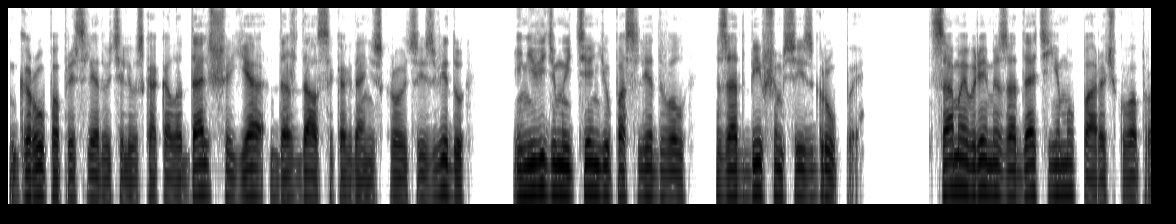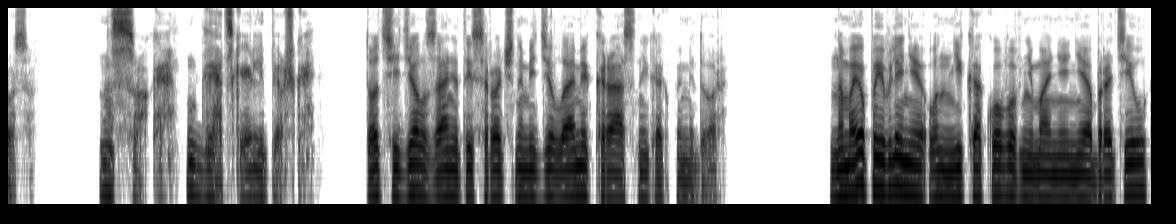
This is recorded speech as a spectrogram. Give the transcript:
Группа преследователей ускакала дальше, я дождался, когда они скроются из виду, и невидимой тенью последовал за отбившимся из группы. Самое время задать ему парочку вопросов. «Сока, гадская лепешка». Тот сидел, занятый срочными делами, красный, как помидор. На мое появление он никакого внимания не обратил.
